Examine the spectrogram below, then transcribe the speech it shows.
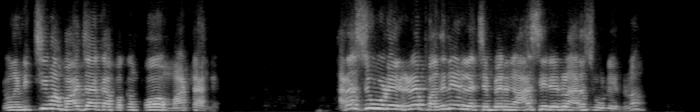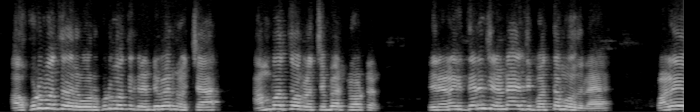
இவங்க நிச்சயமா பாஜக பக்கம் போக மாட்டாங்க. அரசு ஊழியர்களே பதினேழு லட்சம் பேருங்க ஆசிரியர்களும் அரசு ஊழியர்களும். அவ குடும்பத்தில் ஒரு குடும்பத்துக்கு ரெண்டு பேர்னு வச்சா ஐம்பத்தோரு லட்சம் பேர் டோட்டல் இதுல எனக்கு தெரிஞ்சு ரெண்டாயிரத்தி பத்தொன்பதுல பழைய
